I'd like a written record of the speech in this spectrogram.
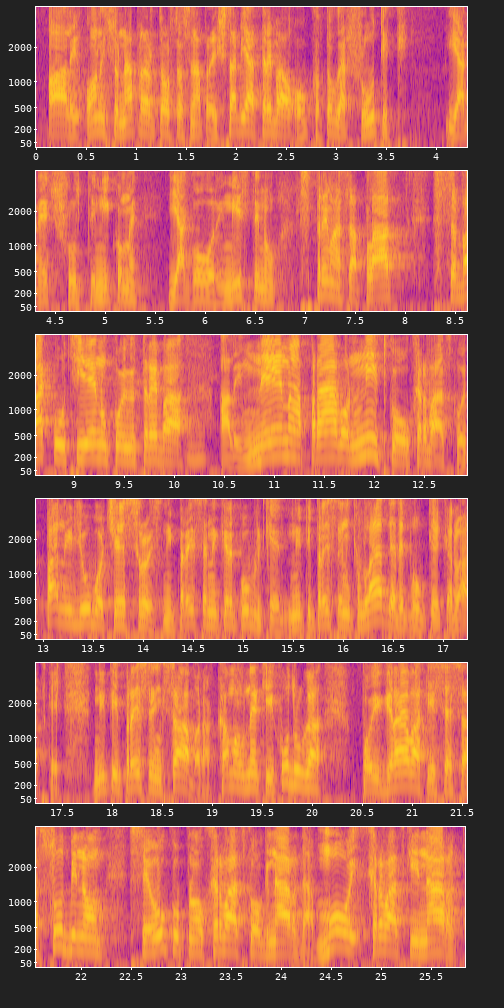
ali oni su napravili to što su napravili. Šta bi ja trebao oko toga šutiti? Ja neću šutiti nikome, ja govorim istinu, spreman sam plat svaku cijenu koju treba, ali nema pravo nitko u Hrvatskoj, pa ni Ljubo Česrojc, ni predsjednik Republike, niti predsjednik vlade Republike Hrvatske, niti predsjednik Sabora, kamol nekih udruga, poigravati se sa sudbinom sveukupnog hrvatskog naroda. Moj hrvatski narod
